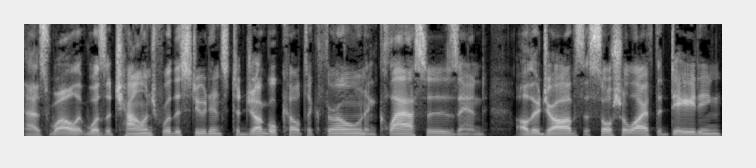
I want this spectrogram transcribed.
as well. It was a challenge for the students to juggle Celtic Throne and classes and other jobs, the social life, the dating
